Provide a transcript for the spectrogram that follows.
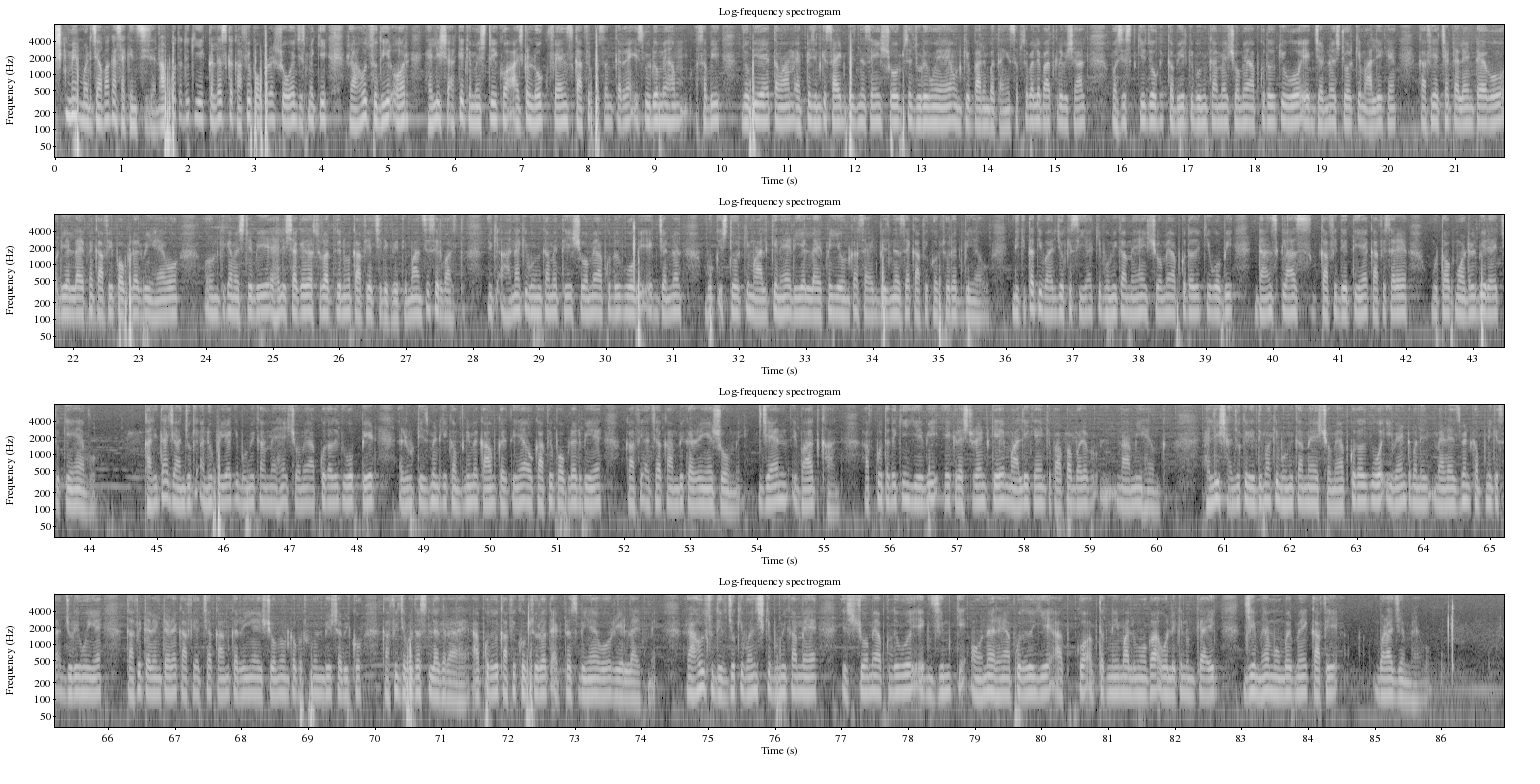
इश्क में मर जावा का सेकंड सीज़न आपको बता दूँ कि ये कलर्स का काफ़ी पॉपुलर शो है, जिसमें कि राहुल, सुधीर और हेली शाह की केमिस्ट्री को आजकल लोग फैंस काफ़ी पसंद कर रहे हैं। इस वीडियो में हम सभी जो भी है, तमाम एक्टर जिनके साइड बिज़नेस हैं, इस शो से जुड़े हुए हैं, उनके बारे में बताएँगे। सबसे पहले बात करें विशाल वशिष्ठ की, जो कि कबीर की भूमिका में शो में आपको तो कि वो एक जनरल स्टोर के मालिक हैं। काफ़ी अच्छा टैलेंट है, वो रियल लाइफ में काफ़ी पॉपुलर भी हैं, वो और उनकी केमिस्ट्री भी अहली शाह के शुरुआती दिनों में काफ़ी अच्छी दिख रही थी। मानसी श्रीवास्तव जो कि आना की भूमिका में थी शो में आपको वो भी एक जनरल बुक स्टोर की मालकिन है रियल लाइफ में ये उनका साइड बिज़नेस है, काफ़ी खूबसूरत भी है वो। निकिता तिवारी जो कि सिया की भूमिका में है, इस शो में आपको बता दूँ कि वो भी डांस क्लास काफ़ी देती है, काफ़ी सारे वो टॉप मॉडल भी रह चुकी हैं वो। खालिदा जान जो कि अनुप्रिया की भूमिका में है शो में। आपको बता दूँ कि वो पेड एडवर्टीज़मेंट की कंपनी में काम करती हैं और काफ़ी पॉपुलर भी हैं, काफ़ी अच्छा काम भी कर रही हैं शो में। जैन इबाद खान। आपको बता दें कि ये भी एक रेस्टोरेंट के मालिक हैं, इनके पापा बड़े नामी हैं उनका। हेली शाह जो कि रिदिमा की भूमिका में इस शो में। आपको तो कि वो इवेंट मैनेजमेंट कंपनी के साथ जुड़ी हुई हैं। काफ़ी टैलेंटेड है, काफ़ी अच्छा काम कर रही हैं इस शो में। उनका परफॉर्मेंस भी सभी को काफ़ी ज़बरदस्त लग रहा है। आपको तो काफ़ी खूबसूरत एक्ट्रेस भी हैं वो रियल लाइफ में। राहुल सुधीर जो कि वंश की भूमिका में है इस शो में, आपको तो वो एक जिम के ऑनर हैं। आपको तो ये आपको अब तक नहीं मालूम होगा वो, लेकिन उनका एक जिम है, मुंबई में काफ़ी बड़ा जिम है वो।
